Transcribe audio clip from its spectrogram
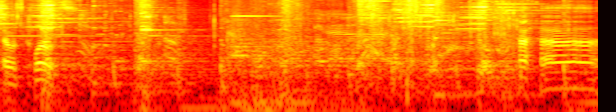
That was close. Haha!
